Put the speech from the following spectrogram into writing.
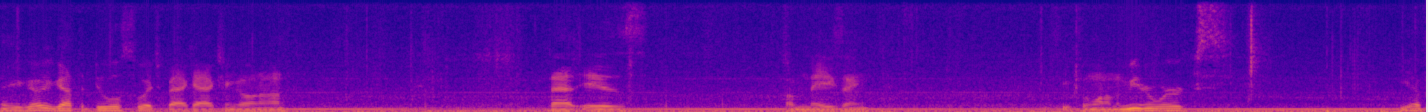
There you go you got the dual switchback action going on. That is amazing. See if the one on the mirror works. Yep.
